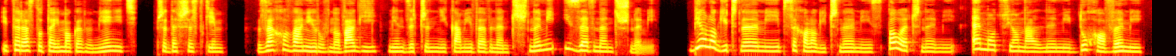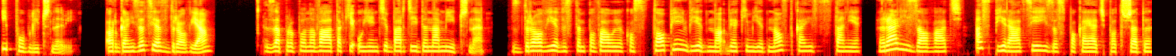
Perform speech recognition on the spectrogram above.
i teraz tutaj mogę wymienić przede wszystkim zachowanie równowagi między czynnikami wewnętrznymi i zewnętrznymi, biologicznymi, psychologicznymi, społecznymi, emocjonalnymi, duchowymi i publicznymi. Organizacja Zdrowia zaproponowała takie ujęcie bardziej dynamiczne. Zdrowie występowało jako stopień, w, jedno, w jakim jednostka jest w stanie realizować aspiracje i zaspokajać potrzeby,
